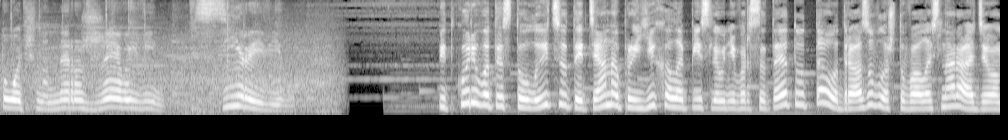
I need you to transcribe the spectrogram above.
точно, не рожевий він, сірий він. Підкорювати столицю Тетяна приїхала після університету та одразу влаштувалась на радіо.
